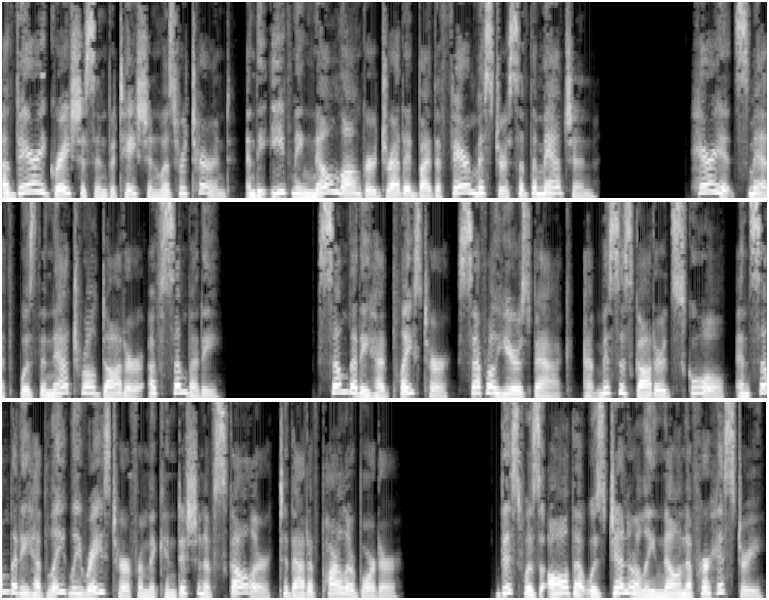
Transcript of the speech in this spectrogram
A very gracious invitation was returned, and the evening no longer dreaded by the fair mistress of the mansion. Harriet Smith was the natural daughter of somebody. Somebody had placed her, several years back, at Mrs. Goddard's school, and somebody had lately raised her from the condition of scholar to that of parlor boarder. This was all that was generally known of her history.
